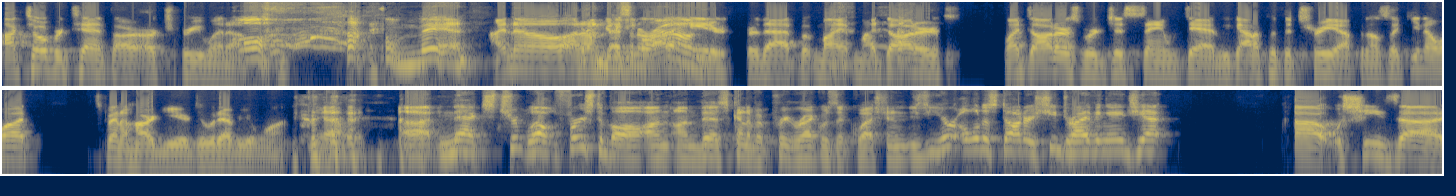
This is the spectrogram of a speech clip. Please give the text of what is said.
October 10th, our, our tree went up. Oh, oh man. I know, and I'm getting a lot of haters for that, but my, my daughters my daughters were just saying, Dad, we got to put the tree up. And I was like, you know what? It's been a hard year. Do whatever you want. yeah. Uh, next, tr- well, first of all, on on this kind of a prerequisite question, is your oldest daughter is she driving age yet? Uh, she's uh,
